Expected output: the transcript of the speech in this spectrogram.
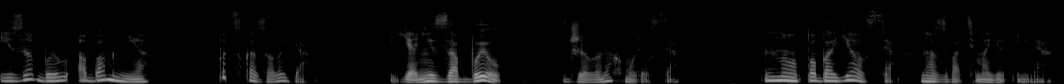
и забыл обо мне», — подсказала я. «Я не забыл», — Джелла нахмурился, но побоялся назвать мое имя.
